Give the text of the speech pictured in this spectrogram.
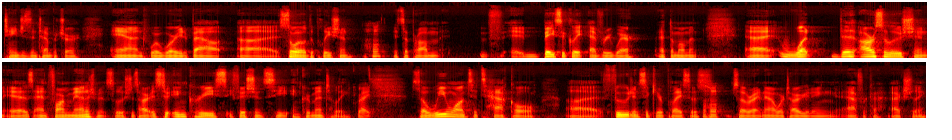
changes in temperature, and we're worried about uh, soil depletion. It's a problem basically everywhere at the moment. Uh, what the, our solution is, and farm management solutions are, is to increase efficiency incrementally. Right. So we want to tackle uh, food insecure places. So right now we're targeting Africa, actually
